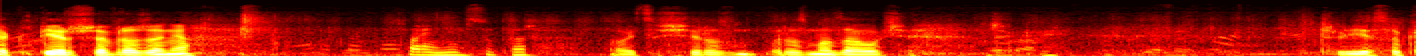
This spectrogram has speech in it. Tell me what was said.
Jak pierwsze wrażenia? Fajnie, super. Oj, coś się roz, rozmazało się. Czekaj. Czyli jest ok.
